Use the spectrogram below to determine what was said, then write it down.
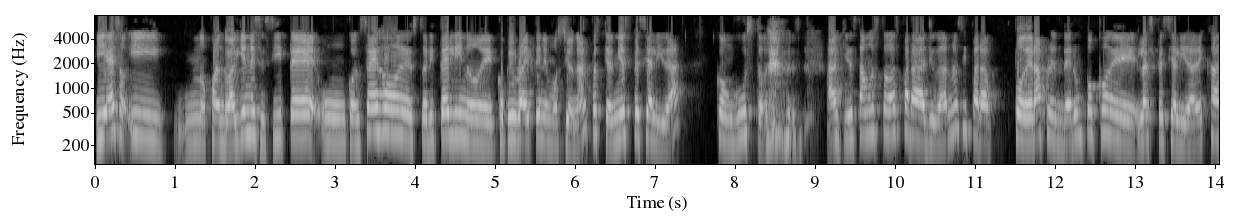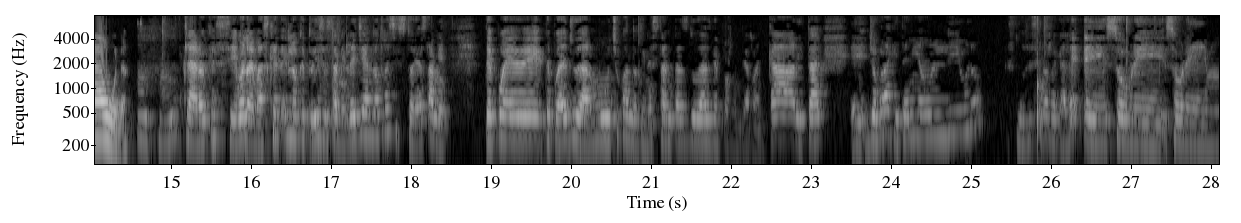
Y eso, y no, cuando alguien necesite un consejo de storytelling o de copywriting emocional, pues que es mi especialidad, con gusto. Aquí estamos todas para ayudarnos y para poder aprender un poco de la especialidad de cada una. claro que sí, bueno, además que lo que tú dices, también leyendo otras historias también te puede, te puede ayudar mucho cuando tienes tantas dudas de por dónde arrancar y tal. Eh, yo por aquí tenía un libro, no sé si lo regalé, eh, sobre, sobre mm,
